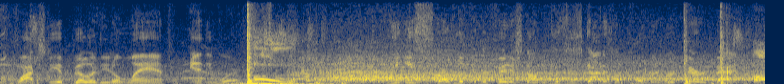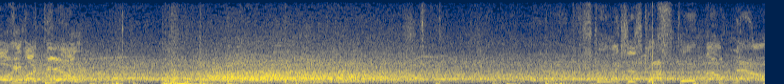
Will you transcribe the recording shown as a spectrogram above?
And watch the ability to land from anywhere. Oh! He needs to start looking to finish now because he's got his opponent hurt very bad. Oh, he might be out. Sterling's has got full mount now.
